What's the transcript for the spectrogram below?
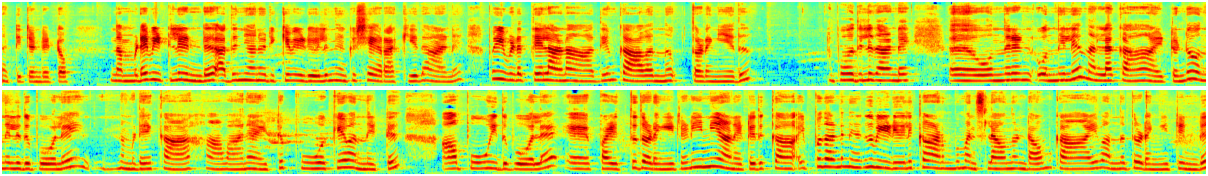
നട്ടിട്ടുണ്ട് കേട്ടോ. നമ്മുടെ വീട്ടിലുണ്ട്. അത് ഞാൻ ഒരിക്കൽ വീഡിയോയിൽ നിങ്ങൾക്ക് ഷെയർ ആക്കിയതാണ് അപ്പോൾ ഇവിടത്തേലാണ് ആദ്യം കാവന്ന് തുടങ്ങിയത്. അപ്പോൾ അതിലിതാണ്ട് ഒന്ന് രണ്ട് ഒന്നിൽ നല്ല കാ ആയിട്ടുണ്ട്. ഒന്നിൽ ഇതുപോലെ നമ്മുടെ കാ ആവാനായിട്ട് പൂവൊക്കെ വന്നിട്ട് ആ പൂ ഇതുപോലെ പഴുത്ത് തുടങ്ങിയിട്ടുണ്ട്. ഇനിയാണ് കേട്ടോ ഇത് കാ. ഇപ്പോൾ താണ്ട് നിങ്ങൾക്ക് വീഡിയോയിൽ കാണുമ്പോൾ മനസ്സിലാവുന്നുണ്ടാവും. കായ് വന്ന് തുടങ്ങിയിട്ടുണ്ട്.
